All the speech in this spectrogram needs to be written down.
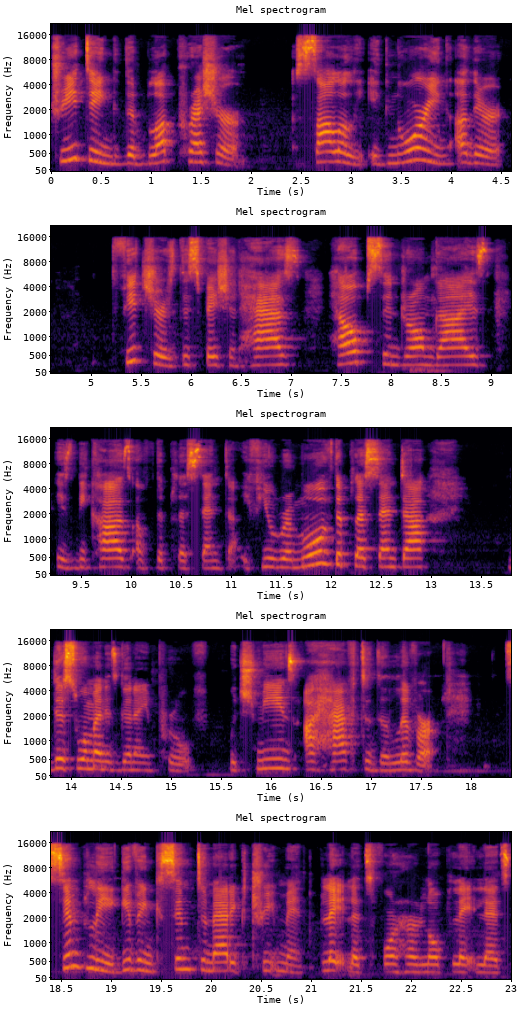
treating the blood pressure solely, ignoring other features this patient has, HELLP syndrome, guys, is because of the placenta. If you remove the placenta, this woman is going to improve, which means I have to deliver. Simply giving symptomatic treatment, platelets for her low platelets,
